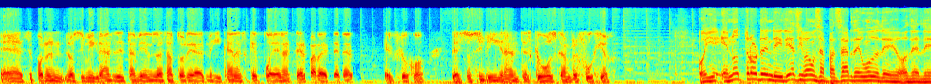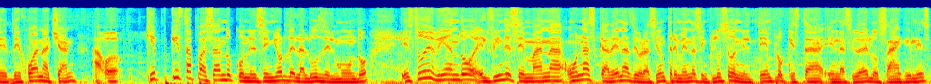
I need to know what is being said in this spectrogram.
eh, se ponen los inmigrantes y también las autoridades mexicanas, qué pueden hacer para detener el flujo de estos inmigrantes que buscan refugio. Oye, en otro orden de ideas, y vamos a pasar de uno de, de, de, de Juana Chan. A, ¿Qué, ¿Qué, está pasando con el Señor de la Luz del Mundo? Estuve viendo el fin de semana unas cadenas de oración tremendas, incluso en el templo que está en la ciudad de Los Ángeles,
